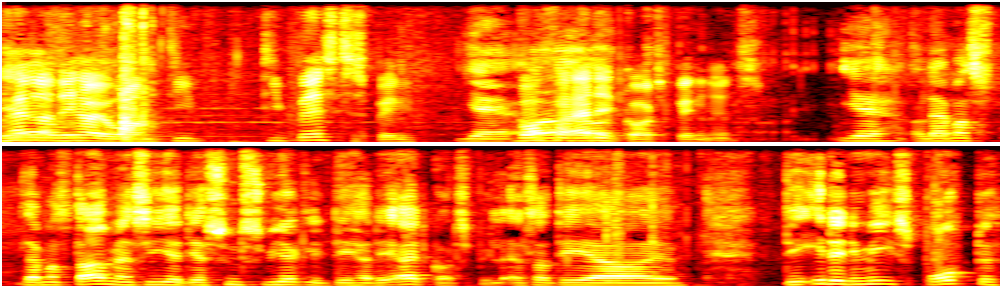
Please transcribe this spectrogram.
handler jo- det her jo om de, de bedste spil. Ja, Hvorfor og, er det et godt spil, Niels? Ja, og lad mig, lad mig starte med at sige, at jeg synes virkelig, at det her det er et godt spil. Altså, det er, øh, det er et af de mest brugte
